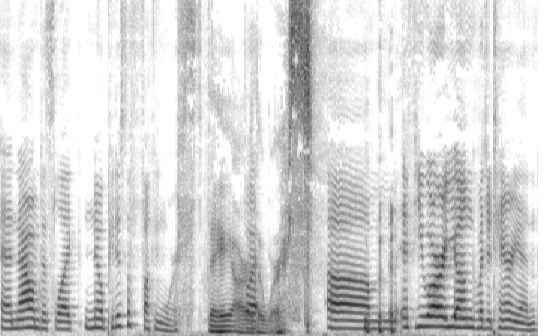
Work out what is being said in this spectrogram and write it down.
And now I'm just like, no, PETA's the fucking worst. They are But- the worst. Um, if you are a young vegetarian,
